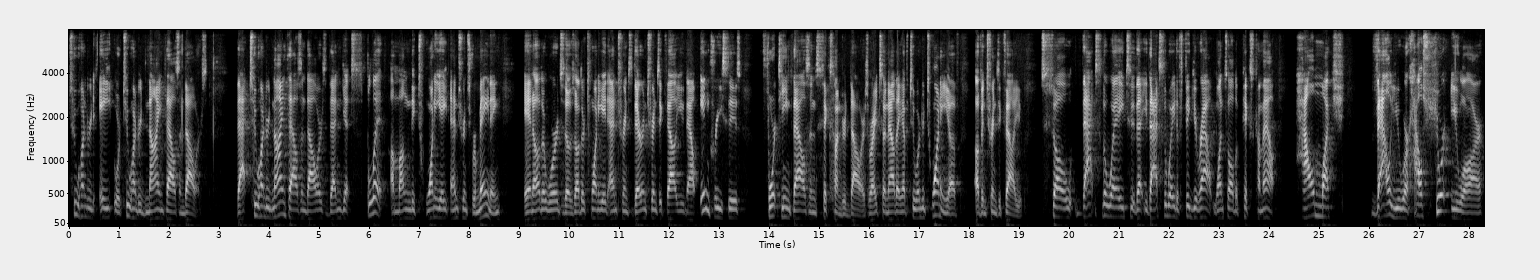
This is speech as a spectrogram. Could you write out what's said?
208 or $209,000. That $209,000 then gets split among the 28 entrants remaining. In other words, those other 28 entrants, their intrinsic value now increases $14,600, right? So now they have 220 of, of intrinsic value. So that's the way to that that's the way to figure out once all the picks come out how much value or how short you are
